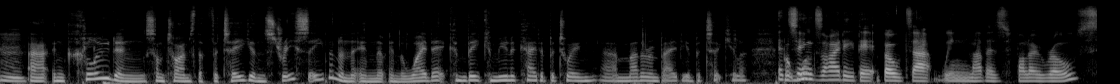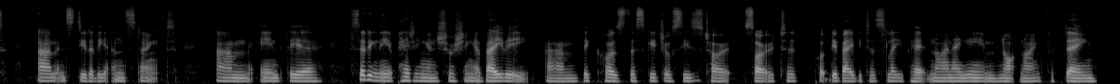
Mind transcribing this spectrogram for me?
Mm. Uh, including sometimes the fatigue and stress, even, and the, and the, and the way that can be communicated between uh, mother and baby in particular. It's what... anxiety that builds up when mothers follow rules um, instead of their instinct, um, and they're sitting there patting and shushing a baby um, because the schedule says to, so to put their baby to sleep at 9 a.m., not 9.15,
